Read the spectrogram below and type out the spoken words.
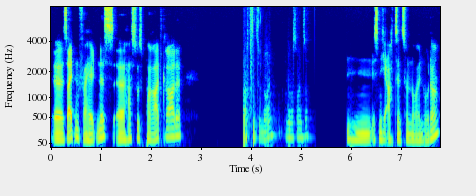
äh, Seitenverhältnis. Äh, hast du es parat gerade? 18 zu 9, oder was meinst du? Hm, Ist nicht 18 zu 9, oder?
